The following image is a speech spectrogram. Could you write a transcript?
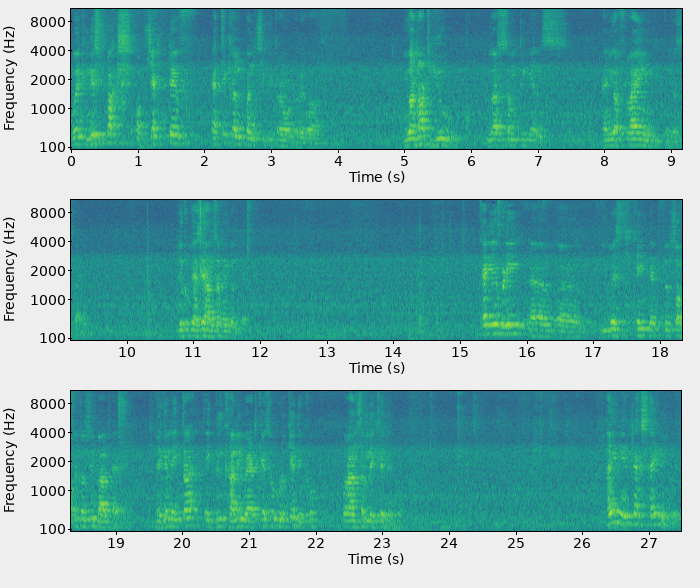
वो एक निष्पक्ष ऑब्जेक्टिव एथिकल पंछी की तरह उड़ रहे हो you are not you you are something else and you are flying in the sky देखो कैसे आंसर निकलते हैं। खैर, ये बड़ी you may think that philosophical सी बात है, लेकिन एक तरह एक दिन खाली बैठ के ऐसे उड़ के देखो और आंसर लिख के देखो। है ही नहीं टेक्स्ट है ही नहीं कोई।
